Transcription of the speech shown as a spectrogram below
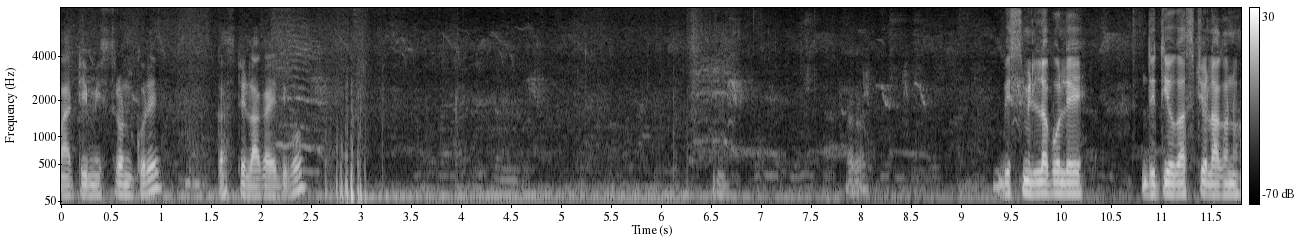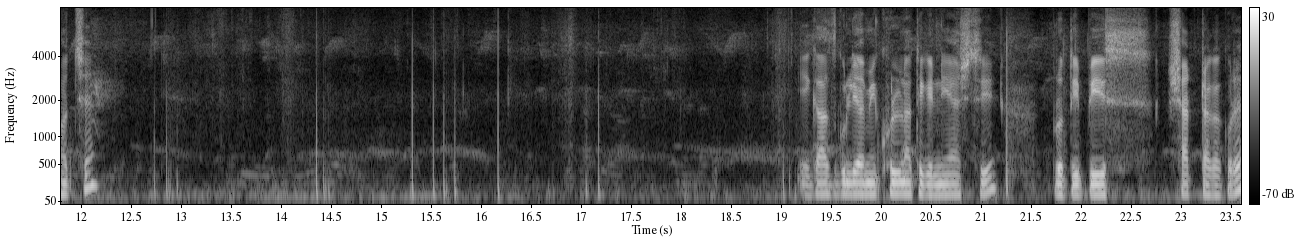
মাটি মিশ্রণ করে গাছটি লাগাই দিব। বিসমিল্লা বলে দ্বিতীয় গাছটিও লাগানো হচ্ছে। এই গাছগুলি আমি খুলনা থেকে নিয়ে আসছি প্রতি পিস ষাট টাকা করে।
